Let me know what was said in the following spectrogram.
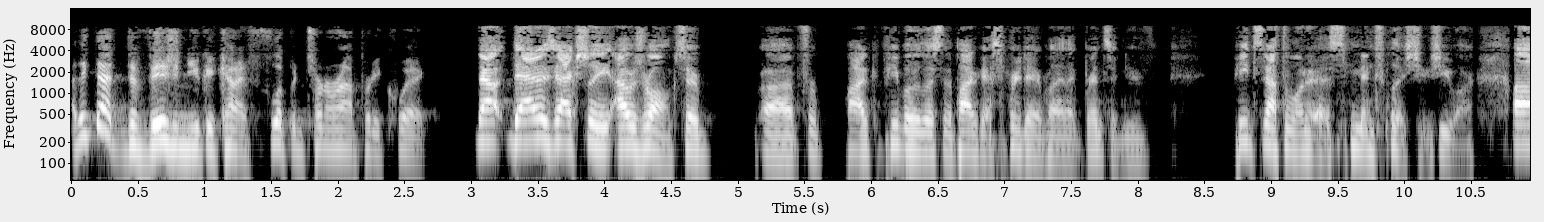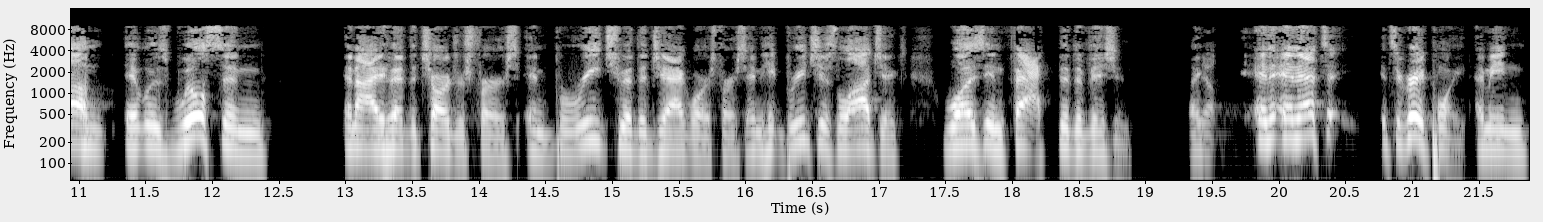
I think that division you could kind of flip and turn around pretty quick. Now that is actually I was wrong. So uh, for pod, people who listen to the podcast every day are probably like Brinson, you've Pete's not the one who has mental issues. You are. Um, it was Wilson and I who had the Chargers first, and Breech who had the Jaguars first. And Breech's logic was in fact the division. Like, Yep. and and that's it's a great point. I mean,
